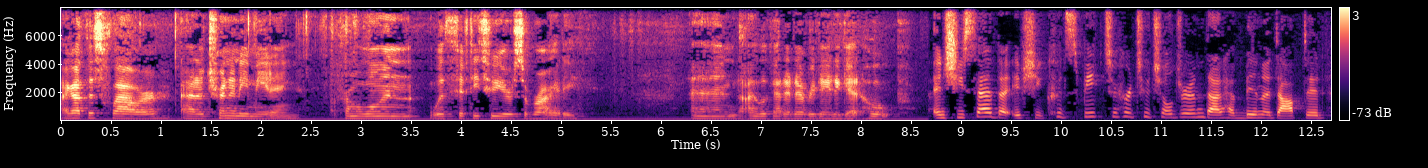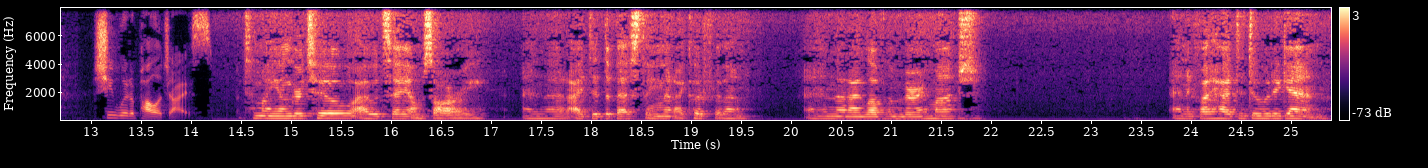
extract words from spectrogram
I got this flower at a Trinity meeting from a woman with 52 years sobriety, and I look at it every day to get hope. And she said that if she could speak to her two children that have been adopted, she would apologize. To my younger two, I would say I'm sorry and that I did the best thing that I could for them and that I love them very much. And if I had to do it again,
